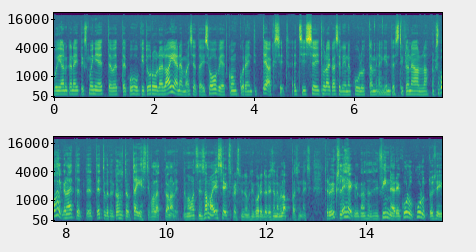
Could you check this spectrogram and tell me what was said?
või on ka näiteks mõni ettevõte kuhugi turule laienemas ja ta ei soovi, et konkurendid teaksid, et siis ei tule ka selline kuulutamine kindlasti kõne alla. kas vahel ka näete, et, et ettevõtted kasutavad täiesti valet kanalit, no ma vaatasin sama Eesti Ekspress, mida ma siin koridoris ennem lappasin, eks. terve üks lehekülg on seal Finneri kuulu, kuulutusi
